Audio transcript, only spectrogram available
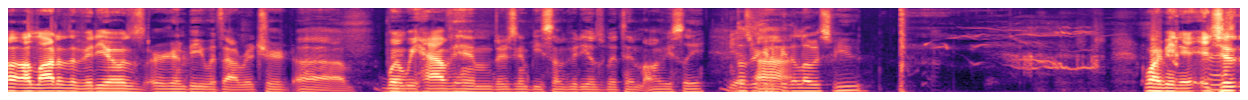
a a lot of the videos are gonna be without Richard. Um, when we have him, there's gonna be some videos with him, obviously. Those are going to Uh, be the lowest viewed. Well, I mean, it, it's just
